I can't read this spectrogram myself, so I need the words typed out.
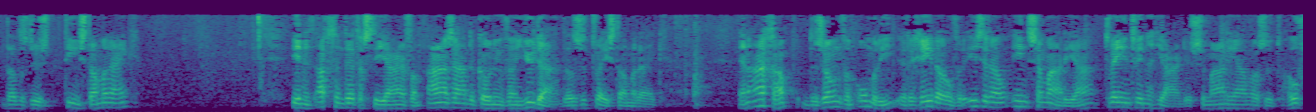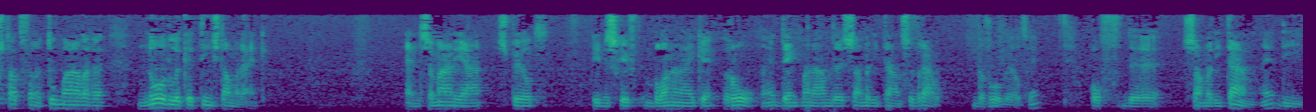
Dat is dus tien stammenrijk in het 38e jaar van Asa, de koning van Juda. Dat is het tweestammenrijk. En Agab, de zoon van Omri, regeerde over Israël in Samaria 22 jaar. Dus Samaria was het hoofdstad van het toenmalige noordelijke tienstammenrijk. En Samaria speelt in de schrift een belangrijke rol. Denk maar aan de Samaritaanse vrouw, bijvoorbeeld. Of de Samaritaan, die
